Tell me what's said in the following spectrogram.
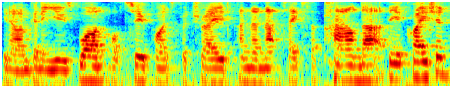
you know, I'm going to use one or two points per trade, and then that takes the pound out of the equation.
